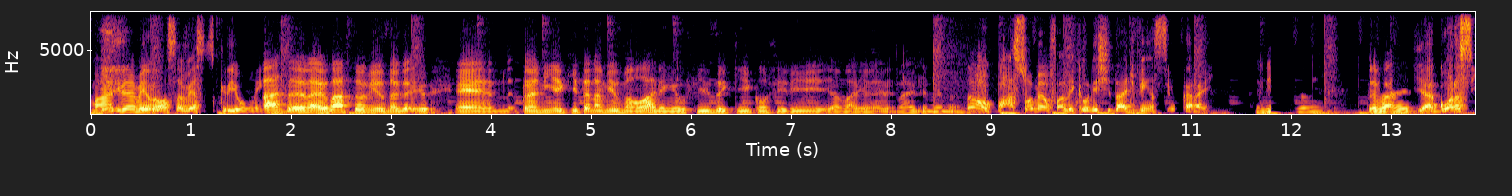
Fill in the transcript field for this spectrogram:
Marília Mendonça versus Crioula, hein? Passou, eu passou mesmo. Eu, é, pra mim aqui tá na mesma ordem. Eu fiz aqui, conferi a Maria Maria Mendonça. Não, passou mesmo. Falei que a honestidade venceu, caralho. Prevalece. E agora sim,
